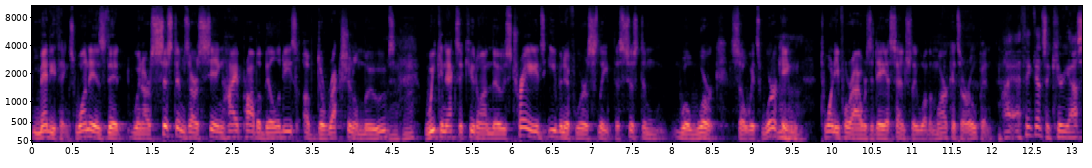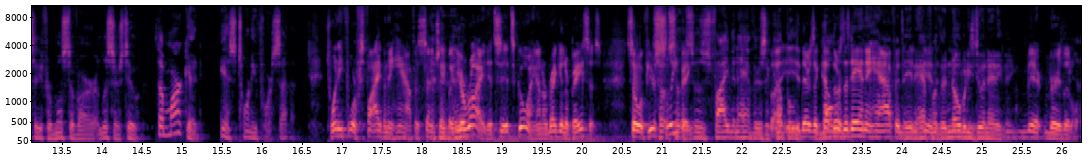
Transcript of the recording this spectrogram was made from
many things. One is that when our systems are seeing high probabilities of directional moves, mm-hmm. we can execute on those trades even if we're asleep. The system will work. So it's working mm-hmm. 24 hours a day essentially while the markets are open. I, I think that's a curiosity for most of our listeners too. The market is 24 7. 24 is five and a half, essentially. But you're right, it's it's going on a regular basis. So if you're So, sleeping, so, so there's five and a half. There's a couple. there's a couple, there's a day and a half, and, day and a half and- where nobody's doing anything. Very, very little.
